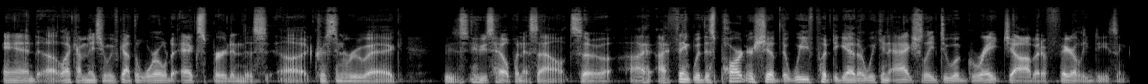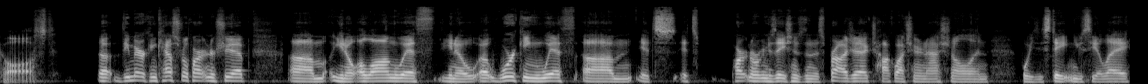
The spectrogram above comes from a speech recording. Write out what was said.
And uh, like I mentioned, we've got the world expert in this, uh, Kristen Ruegg who's who's helping us out. So I, I, think with this partnership that we've put together, we can actually do a great job at a fairly decent cost. Uh, the American Kestrel Partnership, um, you know, along with you know uh, working with um, its its partner organizations in this project, Hawkwatch International and Boise State and UCLA,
